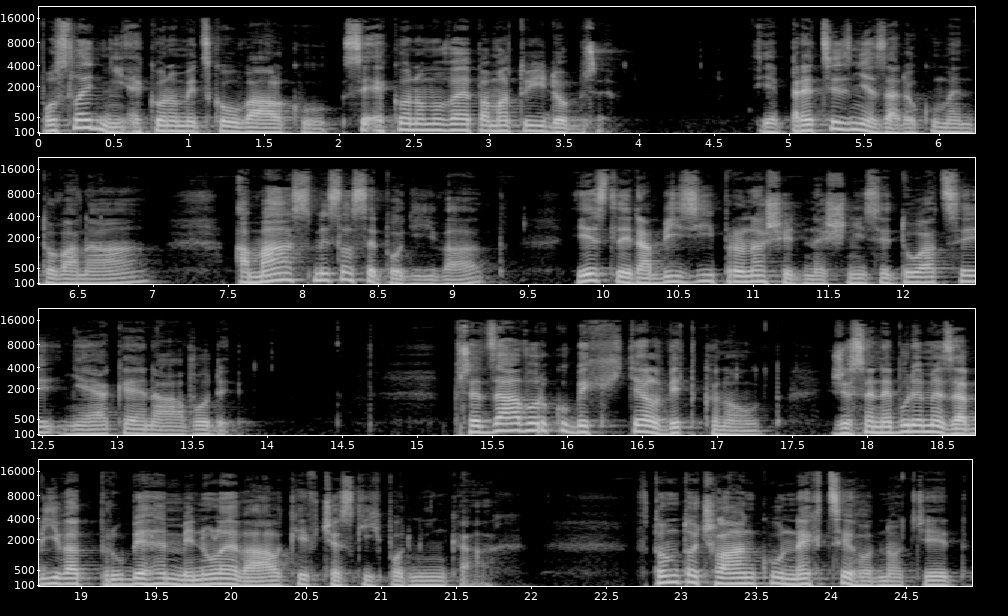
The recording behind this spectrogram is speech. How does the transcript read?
Poslední ekonomickou válku si ekonomové pamatují dobře. Je precizně zadokumentovaná a má smysl se podívat, jestli nabízí pro naši dnešní situaci nějaké návody. Před závorku bych chtěl vytknout, že se nebudeme zabývat průběhem minulé války v českých podmínkách. V tomto článku nechci hodnotit,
